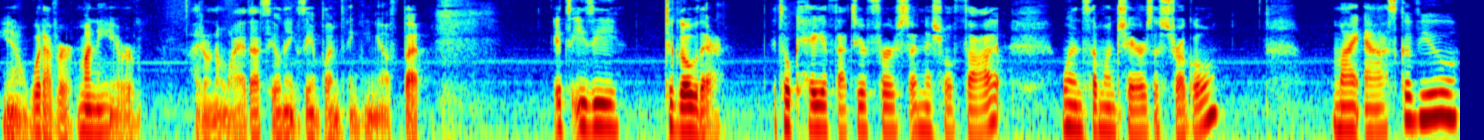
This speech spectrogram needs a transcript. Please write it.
you know, whatever, money, or I don't know why that's the only example I'm thinking of, but it's easy to go there. It's okay if that's your first initial thought when someone shares a struggle. My ask of you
